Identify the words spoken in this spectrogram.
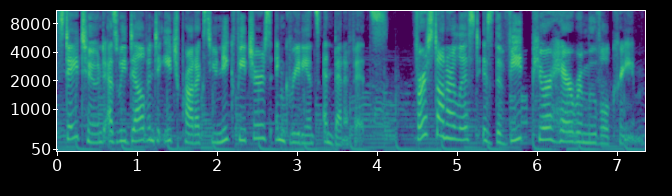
Stay tuned as we delve into each product's unique features, ingredients, and benefits. First on our list is the Veet Pure Hair Removal Cream.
